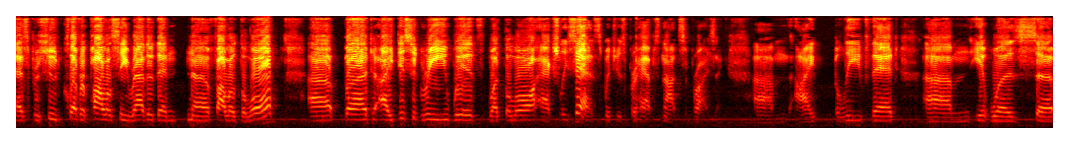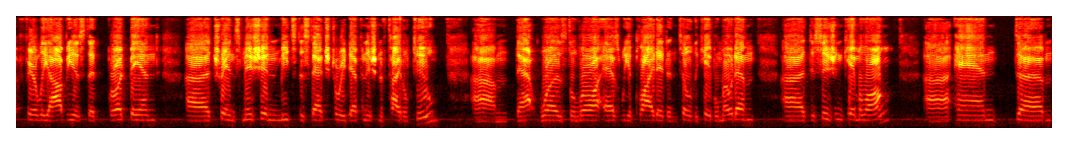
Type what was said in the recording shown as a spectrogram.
has pursued clever policy rather than uh, followed the law. Uh, but I disagree with what the law actually says, which is perhaps not surprising. Um, I believe that um, it was uh, fairly obvious that broadband uh, transmission meets the statutory definition of Title II. Um, that was the law as we applied it until the cable modem uh, decision came along. Uh, and um,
